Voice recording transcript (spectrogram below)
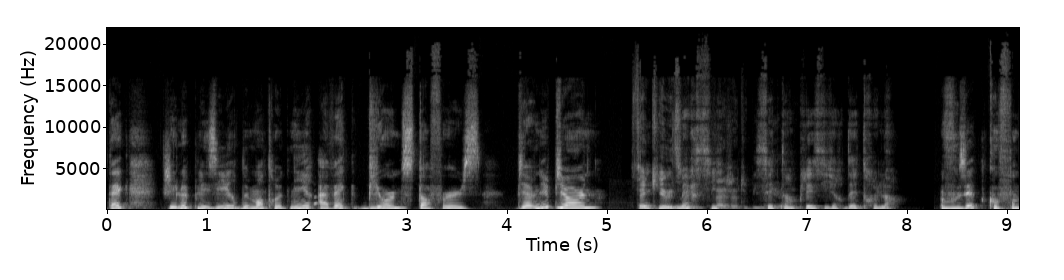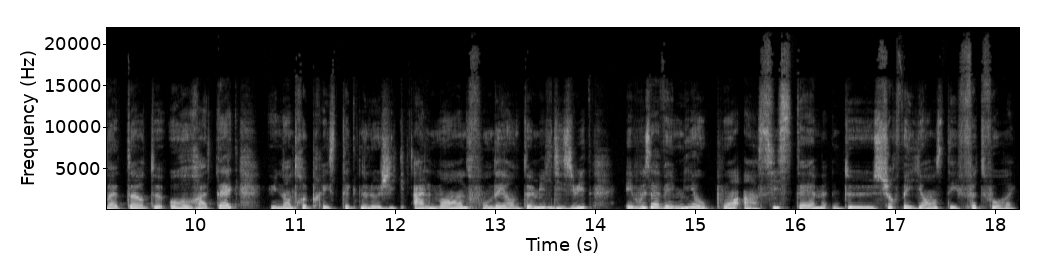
Tech, j'ai le plaisir de m'entretenir avec Bjorn Stoffers. Bienvenue Bjorn. Merci. C'est un plaisir d'être là. Vous êtes cofondateur de Tech, une entreprise technologique allemande fondée en 2018 et vous avez mis au point un système de surveillance des feux de forêt.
